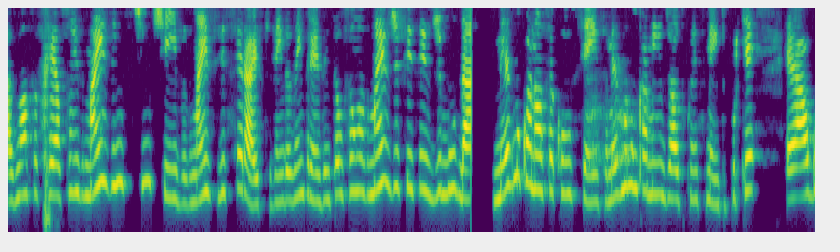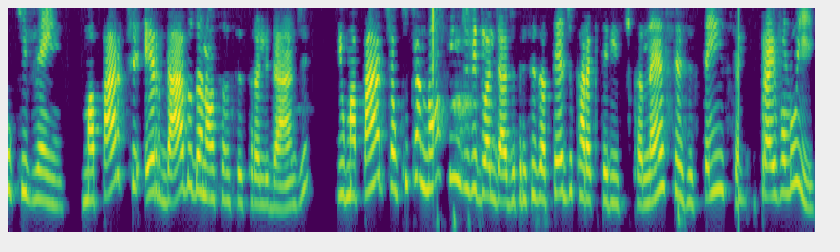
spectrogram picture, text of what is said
as nossas reações mais instintivas, mais viscerais, que vêm das empresas. Então, são as mais difíceis de mudar, mesmo com a nossa consciência, mesmo num caminho de autoconhecimento, porque é algo que vem uma parte herdado da nossa ancestralidade e uma parte é o que, que a nossa individualidade precisa ter de característica nessa existência para evoluir.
